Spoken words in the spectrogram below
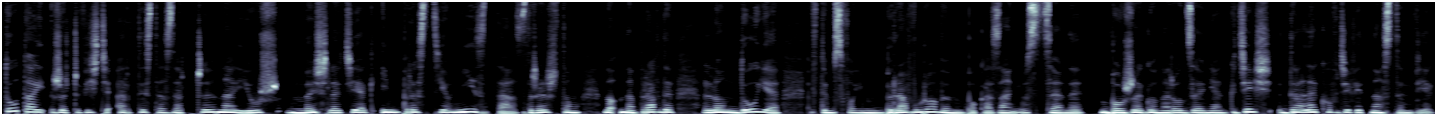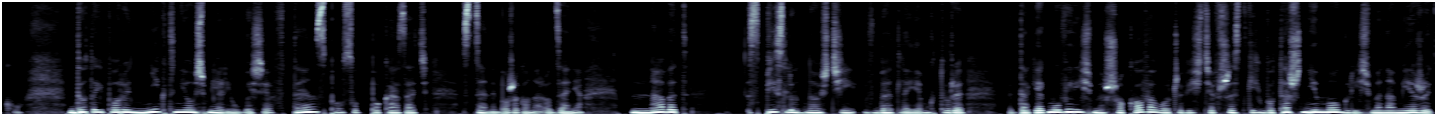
tutaj rzeczywiście artysta zaczyna już myśleć jak impresjonista. Zresztą no, naprawdę ląduje w tym swoim brawurowym pokazaniu sceny Bożego Narodzenia gdzieś daleko w XIX wieku. Do tej pory nikt nie ośmieliłby się w ten sposób pokazać sceny Bożego Narodzenia. Nawet spis ludności w Betlejem, który, tak jak mówiliśmy, szokował oczywiście wszystkich, bo też nie mogliśmy namierzyć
